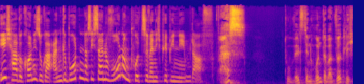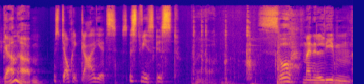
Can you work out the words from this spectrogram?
Ich habe Conny sogar angeboten, dass ich seine Wohnung putze, wenn ich Pippin nehmen darf. Was? Du willst den Hund aber wirklich gern haben. Ist ja auch egal jetzt. Es ist, wie es ist. So, meine Lieben,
